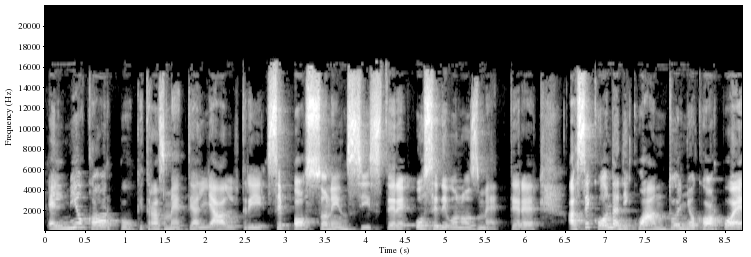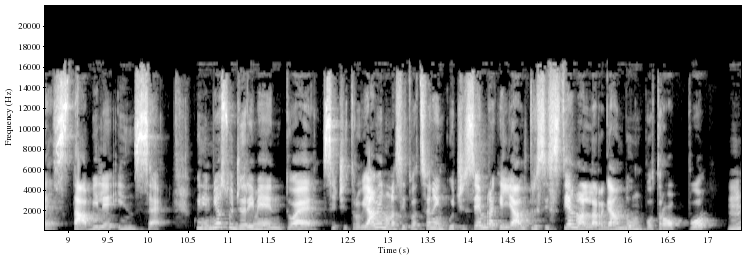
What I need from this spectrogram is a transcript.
È il mio corpo che trasmette agli altri se possono insistere o se devono smettere, a seconda di quanto il mio corpo è stabile in sé. Quindi il mio suggerimento è, se ci troviamo in una situazione in cui ci sembra che gli altri si stiano allargando un po' troppo, Mm?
